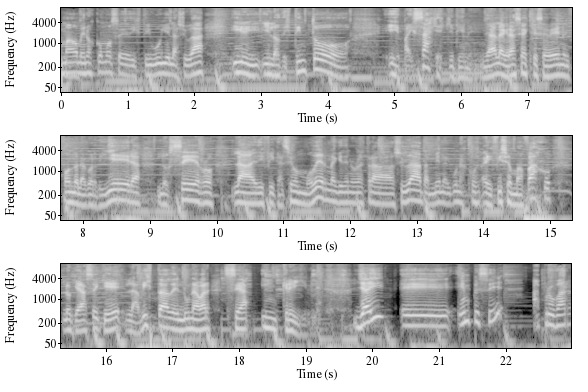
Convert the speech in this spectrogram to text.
más o menos cómo se distribuye la ciudad y los distintos eh, paisajes que tiene. Ya la gracia es que se ve en el fondo la cordillera, los cerros, la edificación moderna que tiene nuestra ciudad, también algunos edificios más bajos, lo que hace que la vista del Luna Bar sea increíble. Y ahí eh, empecé a probar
